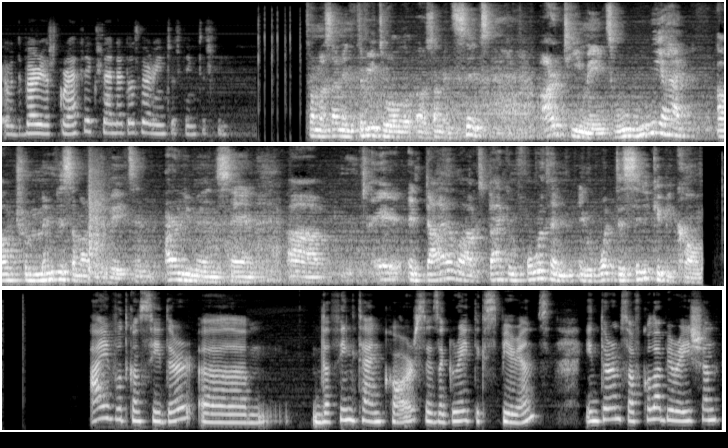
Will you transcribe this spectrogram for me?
the, various graphics, and that was very interesting to see. From assignment 3 to assignment 6, our teammates, we had a tremendous amount of debates and arguments and uh, and dialogues back and forth and, what the city could become. I would consider um, the think tank course as a great experience in terms of collaboration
